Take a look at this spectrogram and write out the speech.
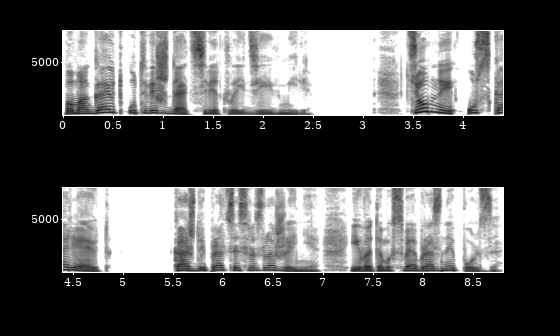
помогают утверждать светлые идеи в мире. Темные ускоряют каждый процесс разложения, и в этом их своеобразная польза.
